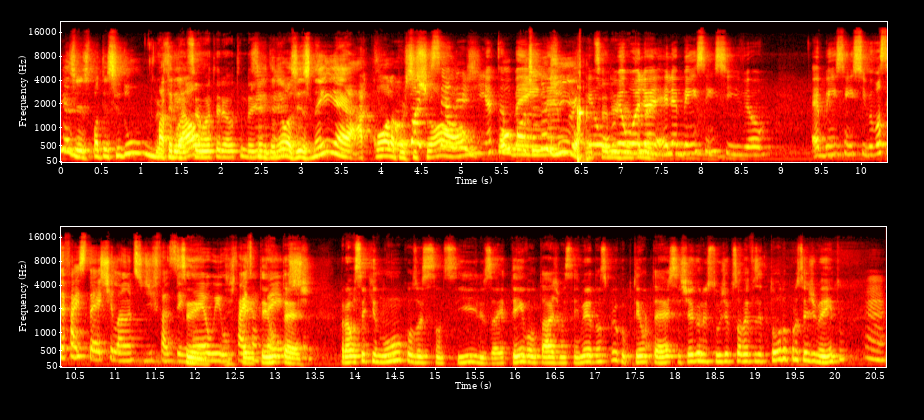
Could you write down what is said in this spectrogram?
E às vezes pode ter sido um Mas material. Pode ser um material também. Você entendeu? Às vezes nem é a cola por si Pode só. ser alergia também, Ou pode ser né? alergia. Porque Pode ser o meu alergia olho, também. ele é bem sensível. É bem sensível. Você faz teste lá antes de fazer, Sim, né, Will? Faz tem, um, tem teste. um teste. Para você que nunca usou de cílios, aí tem vontade, mas tem medo, não se preocupe. Tem um teste. Você chega no estúdio, a pessoa vai fazer todo o procedimento Hum.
